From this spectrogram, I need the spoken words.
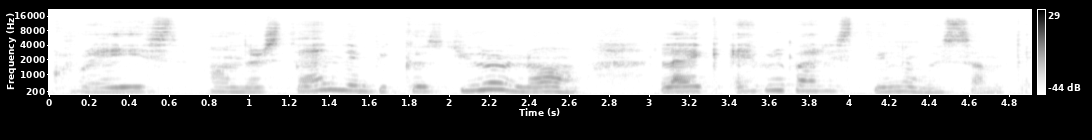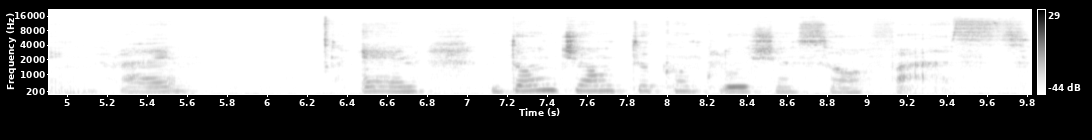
grace understanding because you don't know like everybody's dealing with something right and don't jump to conclusions so fast.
